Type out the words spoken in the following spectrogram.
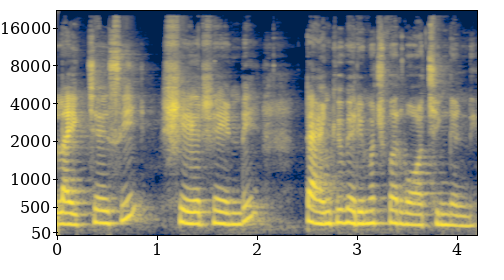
లైక్ చేసి షేర్ చేయండి. Thank you very much for watching అండి.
